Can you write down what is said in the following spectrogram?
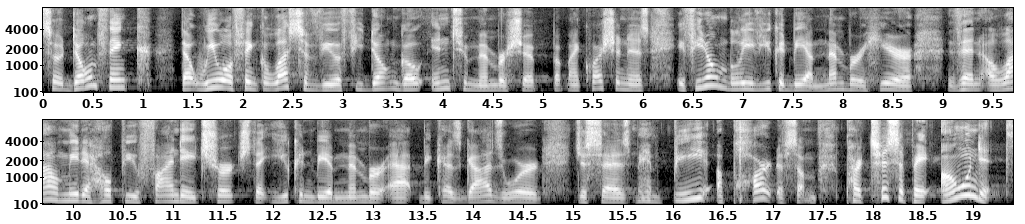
so don't think that we will think less of you if you don't go into membership. But my question is if you don't believe you could be a member here, then allow me to help you find a church that you can be a member at because God's word just says, man, be a part of something, participate, own it.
